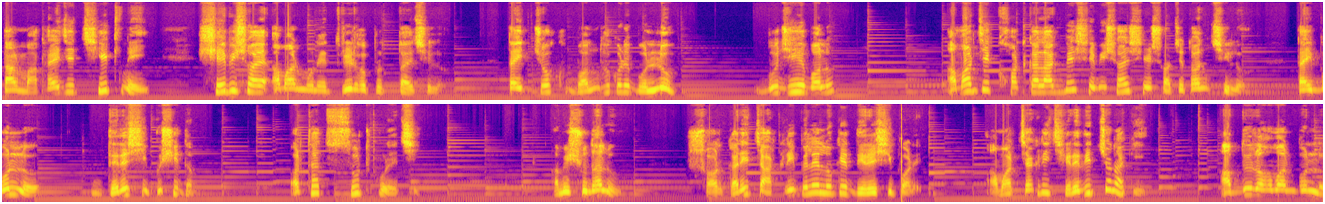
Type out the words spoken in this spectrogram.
তার মাথায় যে ছিট নেই, সে বিষয়ে আমার মনে দৃঢ় প্রত্যয় ছিল। তাই চোখ বন্ধ করে বললুম, বুঝিয়ে বলো, আমার যে খটকা লাগবে সে বিষয়ে সে সচেতন ছিল। তাই বলল, দেরেশি পুষিদম, অর্থাৎ স্যুট পরেছি। আমি শুধালু সরকারি চাকরি পেলে লোকে দেরেশি পড়ে। আমার চাকরি ছেড়ে দিচ্ছ নাকি? আব্দুর রহমান বলল,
